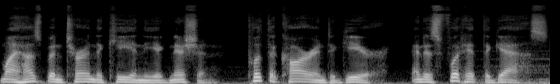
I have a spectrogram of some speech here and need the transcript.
my husband turned the key in the ignition, put the car into gear, and his foot hit the gas.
